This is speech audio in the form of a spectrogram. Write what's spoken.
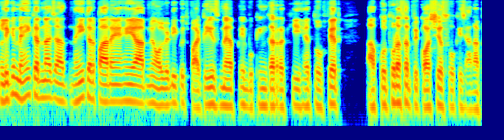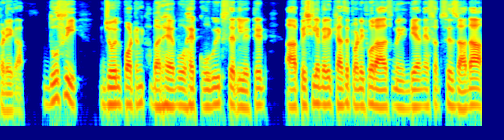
लेकिन नहीं करना चाह नहीं कर पा रहे हैं या आपने ऑलरेडी कुछ पार्टीज़ में अपनी बुकिंग कर रखी है तो फिर आपको थोड़ा सा प्रिकॉशियस होकर जाना पड़ेगा। दूसरी जो इम्पोर्टेंट खबर है, वो है कोविड से रिलेटेड पिछले मेरे ख्याल से ट्वेंटी फोर आवर्स में इंडिया ने सबसे ज़्यादा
